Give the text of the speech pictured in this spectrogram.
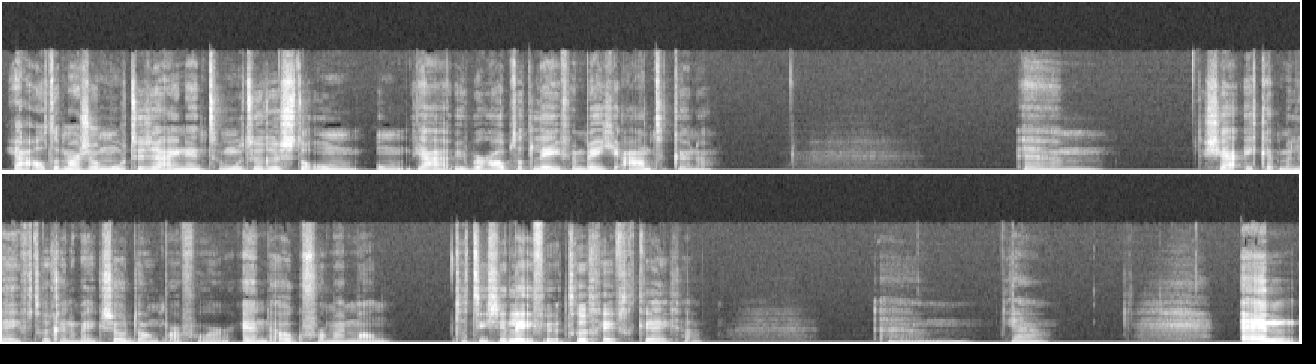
ja, altijd maar zo moeten zijn en te moeten rusten om, om ja, überhaupt dat leven een beetje aan te kunnen. Um, dus ja, ik heb mijn leven terug en daar ben ik zo dankbaar voor. En ook voor mijn man, dat hij zijn leven terug heeft gekregen. Um, ja. En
